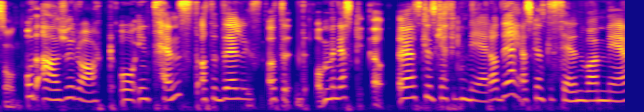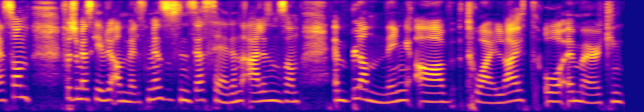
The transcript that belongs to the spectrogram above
sånn. Og det er så rart og intenst. At det, at det, men jeg, sk, jeg skulle ønske jeg fikk mer av det. Jeg skulle ønske serien var mer sånn. For som jeg skriver i anmeldelsen min, så syns jeg serien er liksom sånn en blanding av Twilight og American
